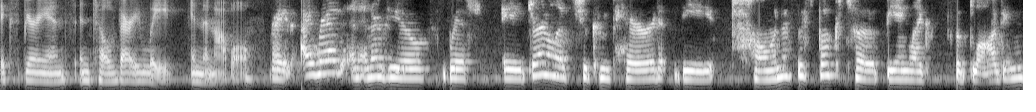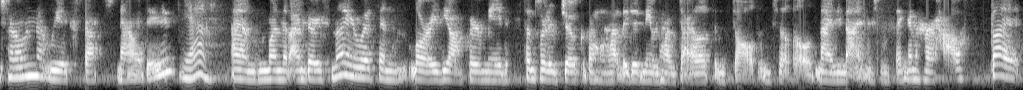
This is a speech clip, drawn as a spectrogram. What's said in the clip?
experience until very late in the novel. Right. I read an interview with a journalist who compared the tone of this book to being like the blogging tone that we expect nowadays. Yeah. Um, one that I'm very familiar with. And Laurie, the author, made some sort of joke about how they didn't even have dial up installed until 99 or something in her house. But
